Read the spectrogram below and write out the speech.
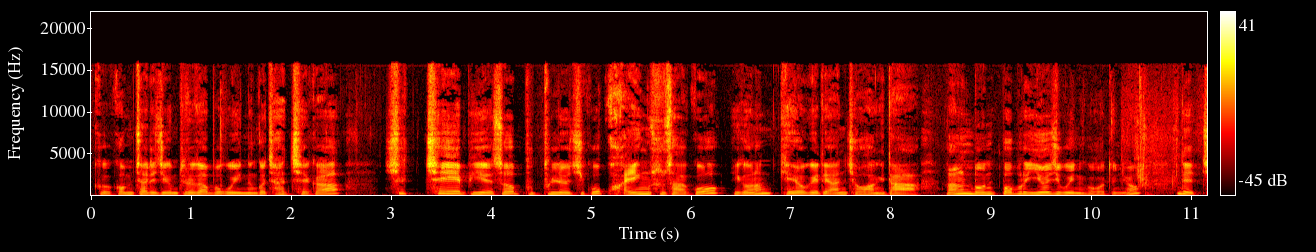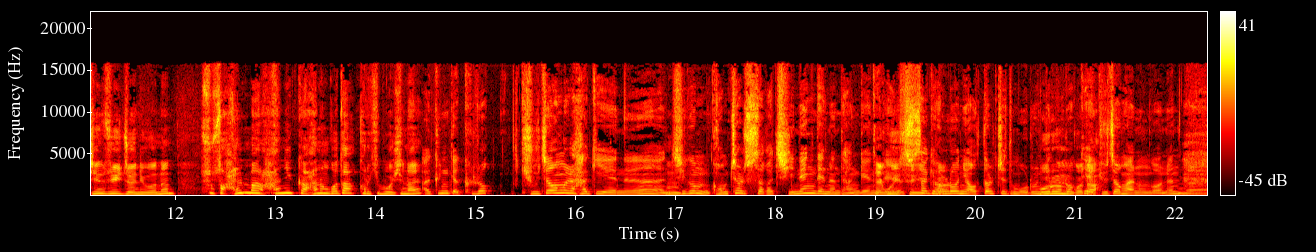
그 검찰이 지금 들여다보고 있는 것 자체가 실체에 비해서 부풀려지고 과잉 수사고 이거는 개혁에 대한 저항이다라는 논법으로 이어지고 있는 거거든요. 근데 진수희 전 의원은 수사할 만하니까 하는 거다 그렇게 보시나요? 아 그러니까 그렇 규정을 하기에는 음. 지금 검찰 수사가 진행되는 단계인데 수사 결론이 어떨지도 모르는데 그렇게 거다. 규정하는 거는 네.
